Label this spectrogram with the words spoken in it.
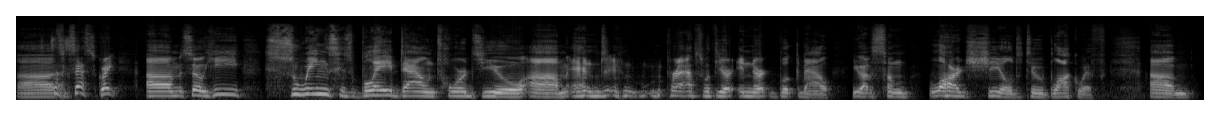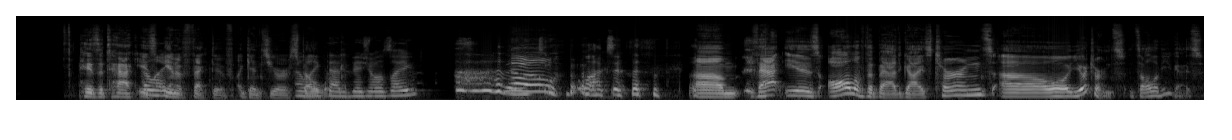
Uh, Success. success, great. Um, so he swings his blade down towards you, um, and perhaps with your inert book now, you have some large shield to block with. Um, his attack is like- ineffective against your I spell like work. that visual. It's like, No. he walks it with Um, that is all of the bad guys' turns. Uh, your turns. It's all of you guys.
